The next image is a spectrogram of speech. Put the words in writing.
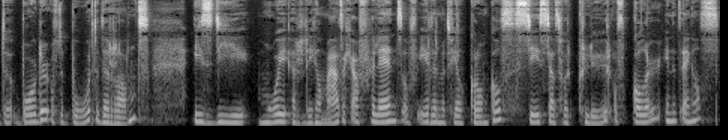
de border of de boord, de rand. Is die mooi regelmatig afgelijnd of eerder met veel kronkels? C staat voor kleur of color in het Engels.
